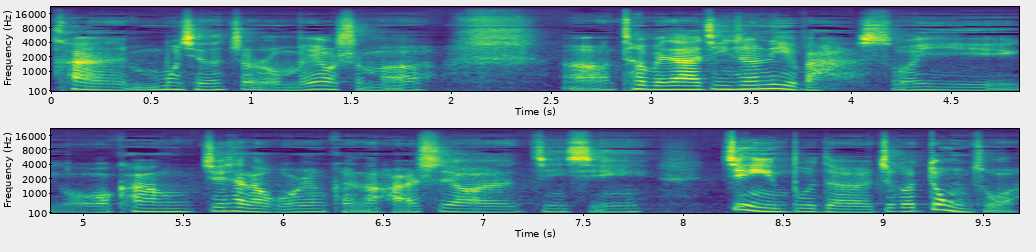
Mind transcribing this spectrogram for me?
看目前的阵容没有什么，啊，特别大的竞争力吧。所以我看接下来湖人可能还是要进行进一步的这个动作，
